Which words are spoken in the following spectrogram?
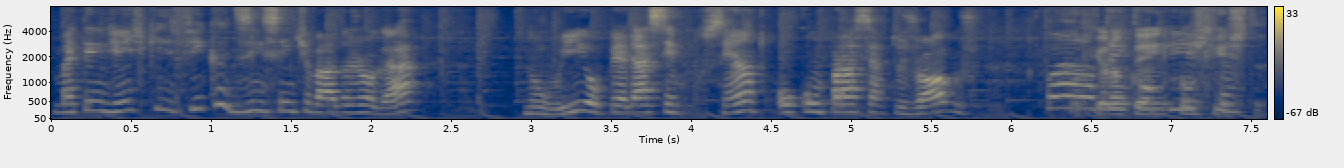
Mas tem gente que fica desincentivada a jogar no Wii, ou pegar 100%, ou comprar certos jogos. Pô, ah, Porque não tem conquista. conquista.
